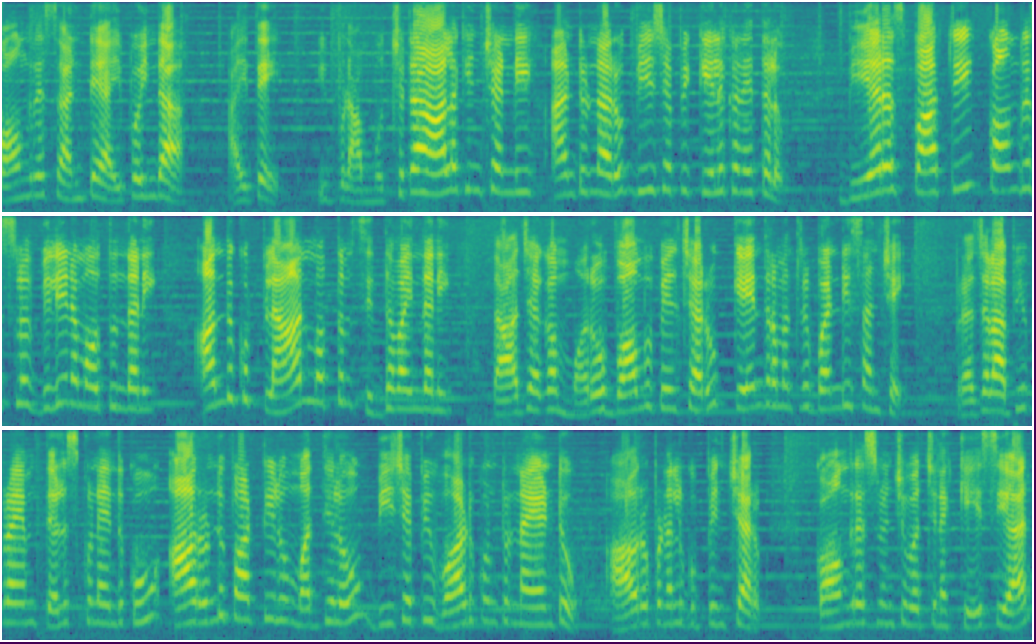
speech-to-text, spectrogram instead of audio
కాంగ్రెస్ అంటే అయిపోయిందా? అయితే ఇప్పుడు ఆ ముచ్చట ఆలకించండి అంటున్నారు బీజేపీ కీలక నేతలు. బీఆర్ఎస్ పార్టీ కాంగ్రెస్లో విలీనమవుతుందని అందుకు ప్లాన్ మొత్తం సిద్ధమైందని తాజాగా మరో బాంబు పేల్చారు కేంద్ర మంత్రి బండి సంజయ్. ప్రజల అభిప్రాయం తెలుసుకునేందుకు ఆ రెండు పార్టీలు మధ్యలో బీజేపీ వాడుకుంటున్నాయంటూ ఆరోపణలు గుప్పించారు. కాంగ్రెస్ నుంచి వచ్చిన కేసీఆర్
